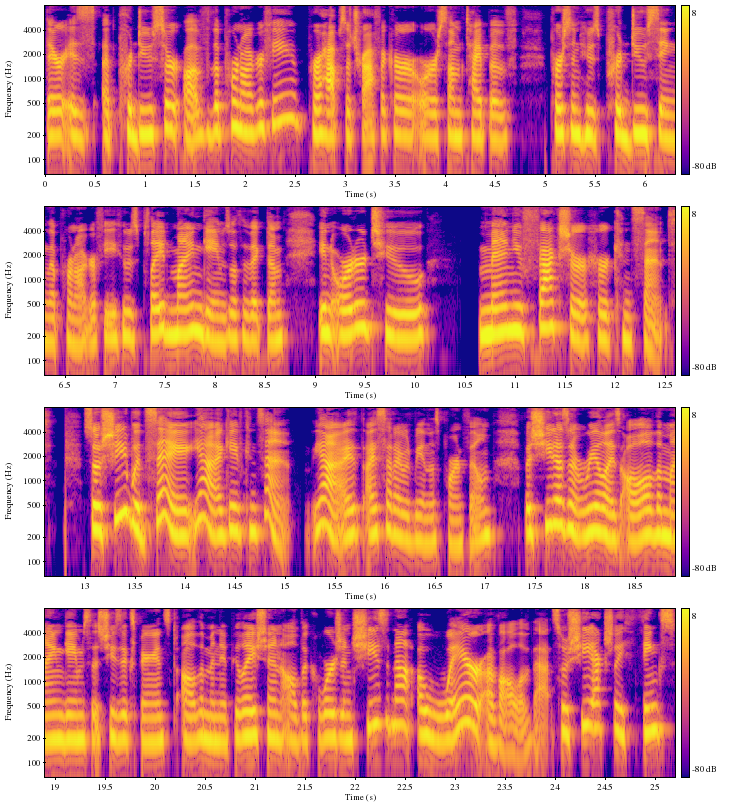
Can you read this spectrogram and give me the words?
there is a producer of the pornography, perhaps a trafficker or some type of person who's producing the pornography, who's played mind games with the victim in order to manufacture her consent. So she would say, Yeah, I gave consent yeah, I, I said I would be in this porn film, but she doesn't realize all the mind games that she's experienced, all the manipulation, all the coercion. She's not aware of all of that. So she actually thinks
